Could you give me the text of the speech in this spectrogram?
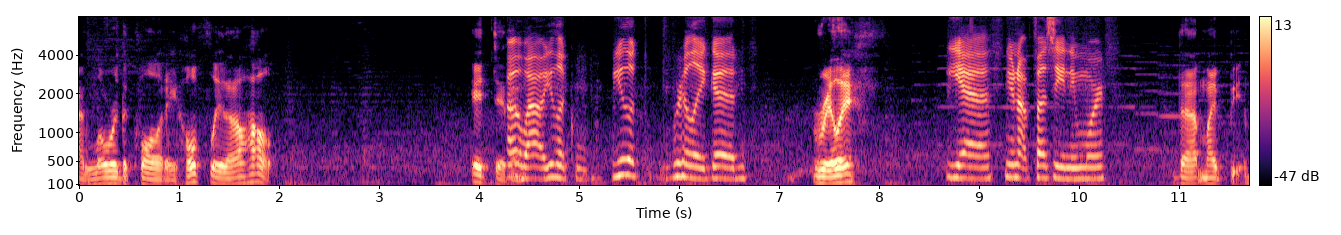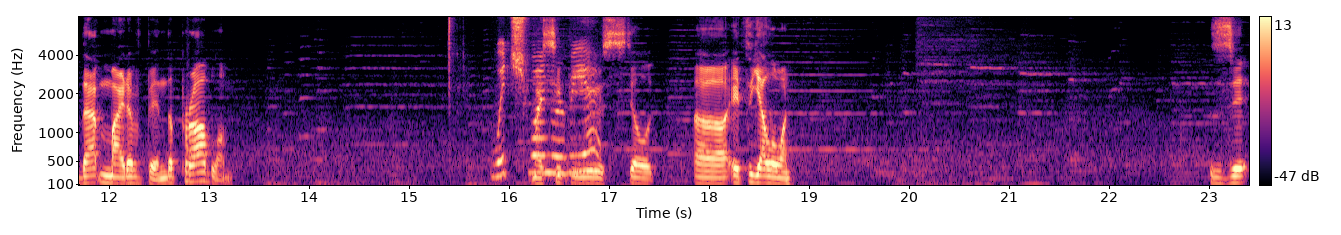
I lowered the quality. Hopefully that'll help. It didn't. Oh wow, you look you look really good. Really? Yeah, you're not fuzzy anymore. That might be. That might have been the problem. Which My one were we CPU at? is still. Uh, it's the yellow one. The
